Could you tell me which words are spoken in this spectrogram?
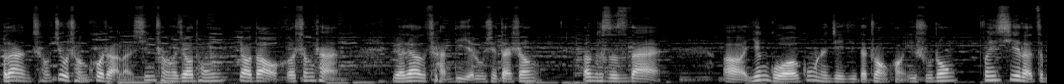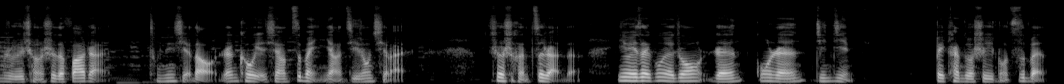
不但城旧城扩展了，新城的交通要道和生产原料的产地也陆续诞生。恩克斯在呃英国工人阶级的状况一书中。分析了资本主义城市的发展，曾经写道：人口也像资本一样集中起来，这是很自然的，因为在工业中，人工人仅仅被看作是一种资本，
